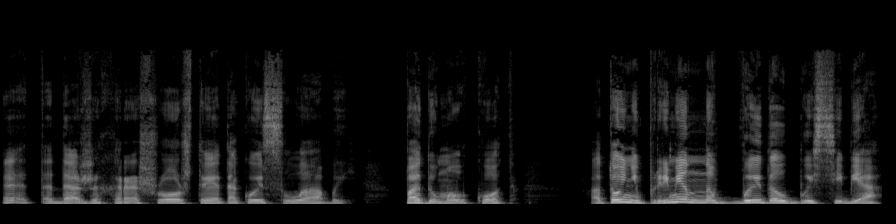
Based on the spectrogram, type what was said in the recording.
«Это даже хорошо, что я такой слабый», — подумал кот а то непременно выдал бы себя.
